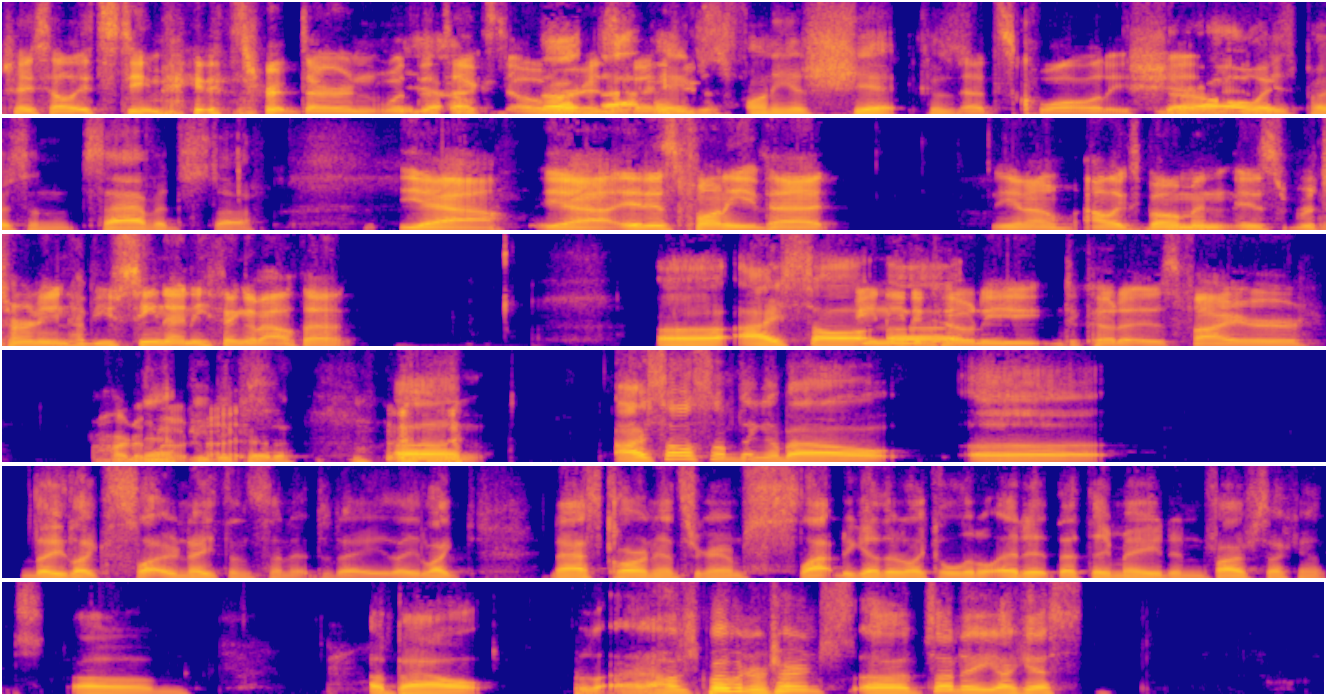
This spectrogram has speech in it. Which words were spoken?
Chase Elliott's teammate is return with Yeah, the text over that, his that face. page is funny as shit because That's quality shit. they're man. always posting savage stuff. Yeah, yeah. It is funny that you know Alex Bowman is returning. Have you seen anything about that? Uh, I saw uh, Dakota Dakota is fire heart emoji. Dakota. um, I saw something about uh, they like sla- Nathan sent it today. They like NASCAR and Instagram slapped together like a little edit that they made in five seconds. Um, about Alex Bowman returns uh Sunday, I guess.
